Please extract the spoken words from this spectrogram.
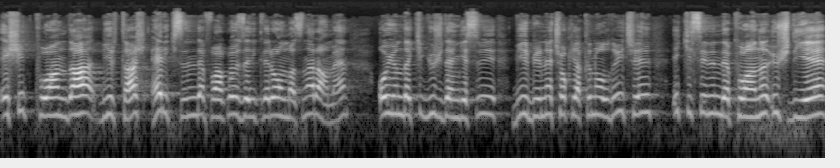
eşit puanda bir taş. Her ikisinin de farklı özellikleri olmasına rağmen oyundaki güç dengesi birbirine çok yakın olduğu için ikisinin de puanı 3 diye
